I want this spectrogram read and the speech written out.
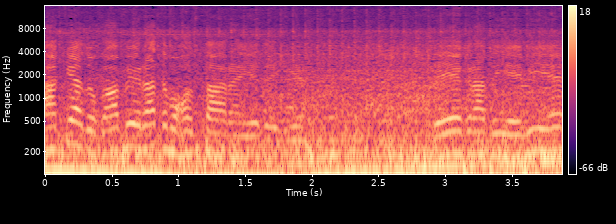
झांकिया तो काफ़ी रथ बहुत तार हैं, ये देखिए। एक रथ ये भी है।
